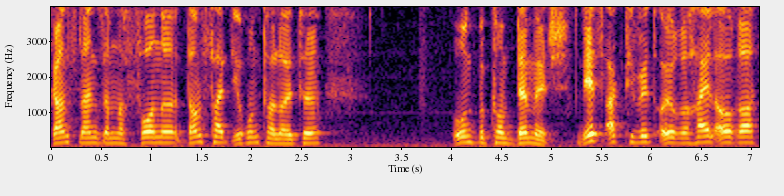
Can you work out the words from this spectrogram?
ganz langsam nach vorne, dann fallt ihr runter, Leute. Und bekommt Damage. Jetzt aktiviert eure Heilaura,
